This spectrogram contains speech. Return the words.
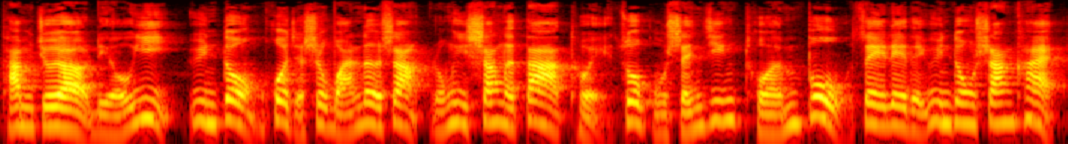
他们就要留意运动或者是玩乐上容易伤了大腿、坐骨神经、臀部这一类的运动伤害，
